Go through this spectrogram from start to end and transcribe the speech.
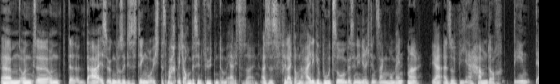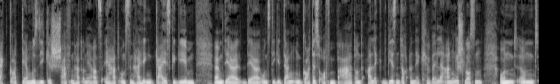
Ähm, und äh, und da, ist irgendwo so dieses Ding, wo ich, das macht mich auch ein bisschen wütend, um ehrlich zu sein. Also es ist vielleicht auch eine heilige Wut, so ein bisschen in die Richtung zu sagen, Moment mal, ja, also wir haben doch den, der Gott der Musik geschaffen hat und er hat, er hat uns den Heiligen Geist gegeben, ähm, der, der uns die Gedanken Gottes offenbart und alle, wir sind doch an der Quelle angeschlossen und, und,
